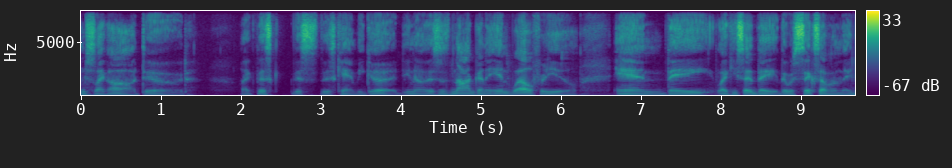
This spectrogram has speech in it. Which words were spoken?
I'm just like, oh, dude, like this this this can't be good. You know, this is not going to end well for you. And they, like he said, they there were six of them. They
